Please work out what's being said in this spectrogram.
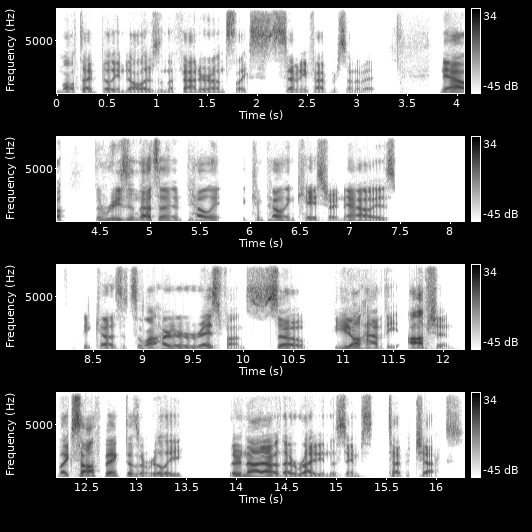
multi-billion dollars and the founder owns like 75% of it. Now, the reason that's an compelling compelling case right now is because it's a lot harder to raise funds. So you don't have the option. Like SoftBank doesn't really, they're not out there writing the same type of checks.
